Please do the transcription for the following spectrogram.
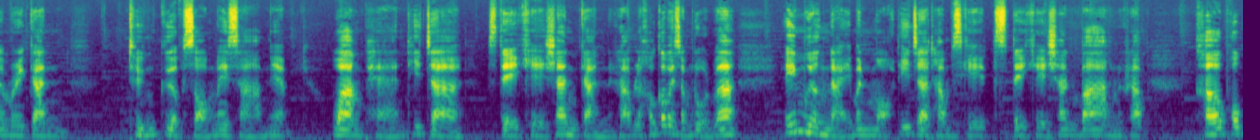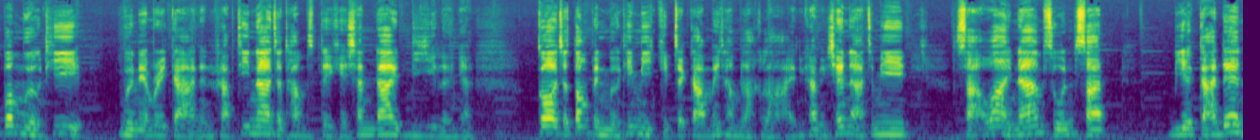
อเมริกันถึงเกือบ 2 ใน 3 เนี่ยวางแผนที่จะ staycation กันนะครับ แล้วเขาก็ไปสำรวจว่าเอ้เมืองไหนมันเหมาะที่จะทำ staycation บ้างนะครับ เขาพบว่าเมืองที่เมืองในอเมริกาเนี่ยนะครับที่น่าจะทำ staycation ได้ดีเลยเนี่ย ก็จะต้องเป็นเมืองที่มีกิจกรรมให้ทำหลากหลายนะครับ อย่างเช่นอาจจะมีสระว่ายน้ำสวนสัตว์ beer garden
